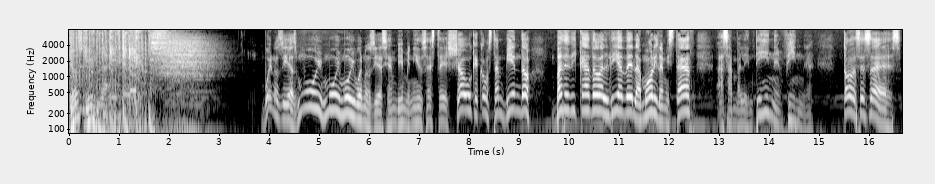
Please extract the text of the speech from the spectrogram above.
Just Green. Buenos días, muy, muy, muy buenos días. Sean bienvenidos a este show que como están viendo va dedicado al Día del Amor y la Amistad, a San Valentín, en fin, todas esas,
